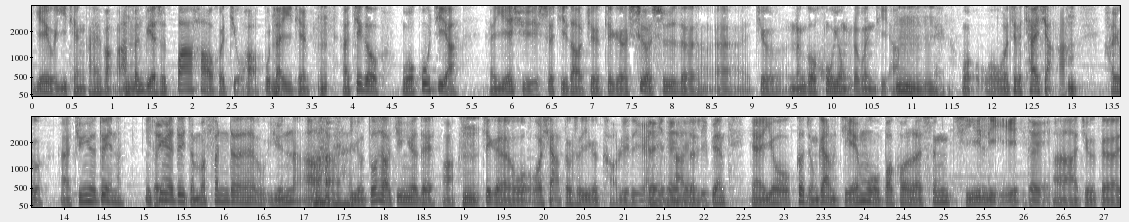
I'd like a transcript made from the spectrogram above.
也有一天开放啊，嗯分别是八号和九号，不在一天。嗯。啊，这个我估计啊。呃，也许涉及到这这个设施的呃就能够互用的问题啊。嗯嗯哎，我我我这个猜想啊，嗯还有啊、呃军乐队呢？你军乐队怎么分的匀呢？啊，有多少军乐队啊？嗯，这个我我想都是一个考虑的原因啊。对对对。这里边呃有各种各样的节目，包括了升旗礼，对。啊，这个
